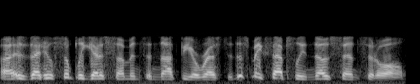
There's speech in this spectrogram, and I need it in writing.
uh, is that he'll simply get a summons and not be arrested. This makes absolutely no sense at all.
